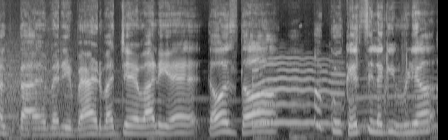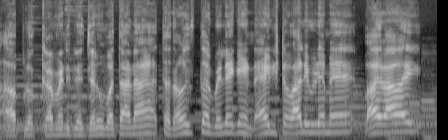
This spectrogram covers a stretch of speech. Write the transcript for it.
लगता है मेरी बैंड बच्चे वाली है। दोस्तों, आपको कैसी लगी वीडियो? आप लोग कमेंट में ज़रूर बताना। तो दोस्तों, मिलेंगे नेक्स्ट वाली वीडियो में। Bye bye.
